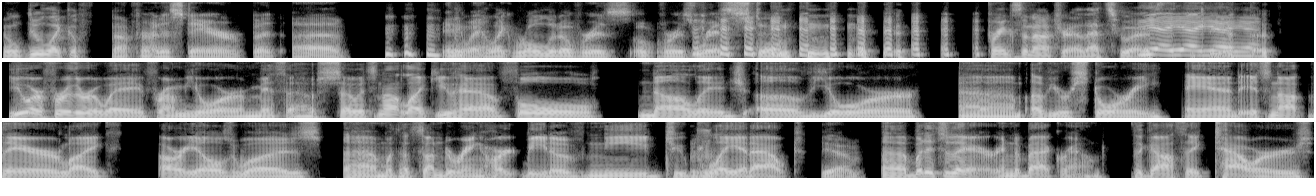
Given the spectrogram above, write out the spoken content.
He'll do like a not Fred Astaire, but uh anyway, he'll like roll it over his over his wrist and Frank Sinatra. That's who I was Yeah, yeah, thinking yeah, of. yeah. You are further away from your mythos. So it's not like you have full knowledge of your um of your story and it's not there like Arielle's was um, with a thundering heartbeat of need to Mhm. play it out. Yeah. Uh, but it's there in the background. The Gothic towers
